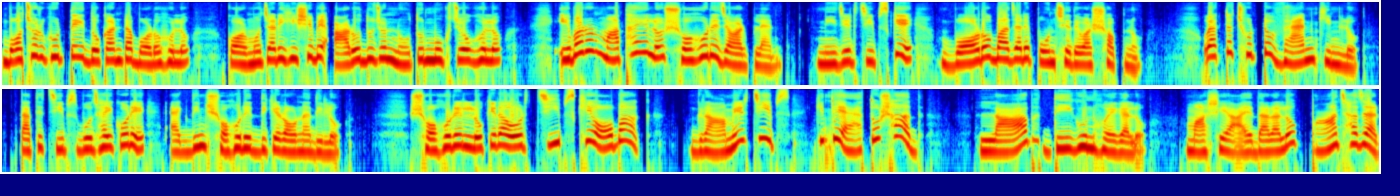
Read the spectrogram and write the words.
বছর ঘুরতেই দোকানটা বড় হলো, কর্মচারী হিসেবে আরও দুজন নতুন মুখ যোগ হলো। এবার ওর মাথায় এলো শহরে যাওয়ার প্ল্যান। নিজের চিপসকে বড় বাজারে পৌঁছে দেওয়ার স্বপ্ন। ও একটা ছোট্ট ভ্যান কিনল। তাতে চিপস বোঝাই করে একদিন শহরের দিকে রওনা দিল। শহরের লোকেরা ওর চিপস খেয়ে অবাক। গ্রামের চিপস? কিন্তু এত স্বাদ! লাভ দ্বিগুণ হয়ে গেল। মাসে আয় দাঁড়াল পাঁচ হাজার।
